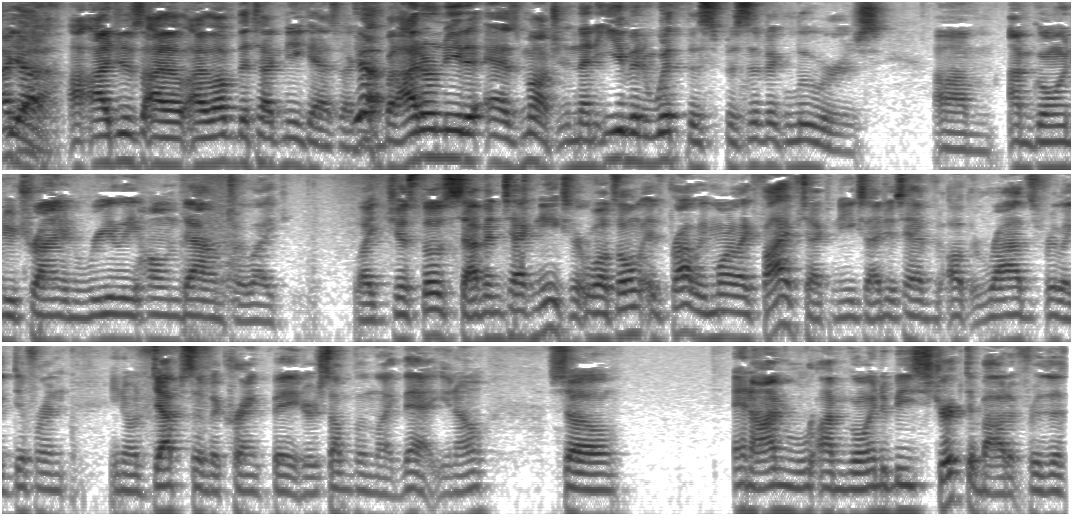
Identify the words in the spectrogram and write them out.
I, I yeah. I, I just I I love the technique aspect, Yeah. but I don't need it as much. And then even with the specific lures, um, I'm going to try and really hone down to like like just those seven techniques. Or well, it's only it's probably more like five techniques. I just have other rods for like different you know depths of a crankbait or something like that. You know, so. And I'm I'm going to be strict about it for the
